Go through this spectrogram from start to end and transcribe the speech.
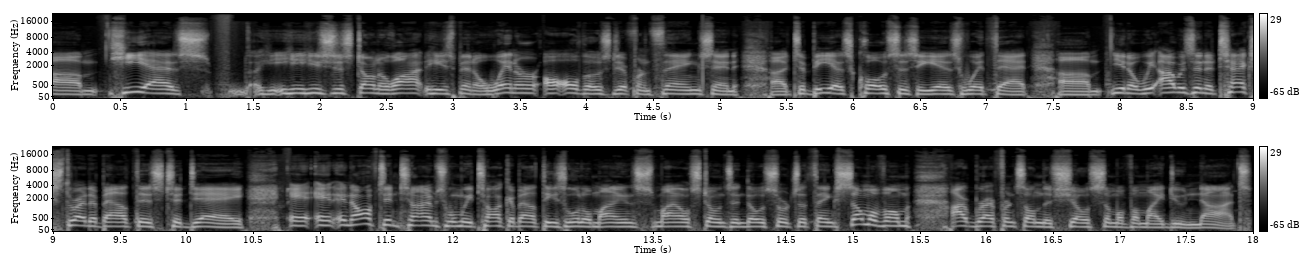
um, he has he's just done a lot. He's been a winner, all those different things, and uh, to be as close as he is with that, um, you know, we I was in a text thread about this today, and, and, and oftentimes when we talk about these little milestones and those sorts of things, some of them I reference on the show, some of them I do not.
